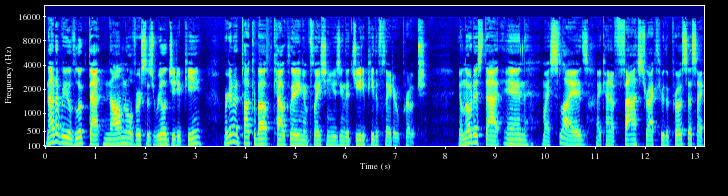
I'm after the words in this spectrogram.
Now that we have looked at nominal versus real GDP, we're going to talk about calculating inflation using the GDP deflator approach. You'll notice that in my slides, I kind of fast track through the process. I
